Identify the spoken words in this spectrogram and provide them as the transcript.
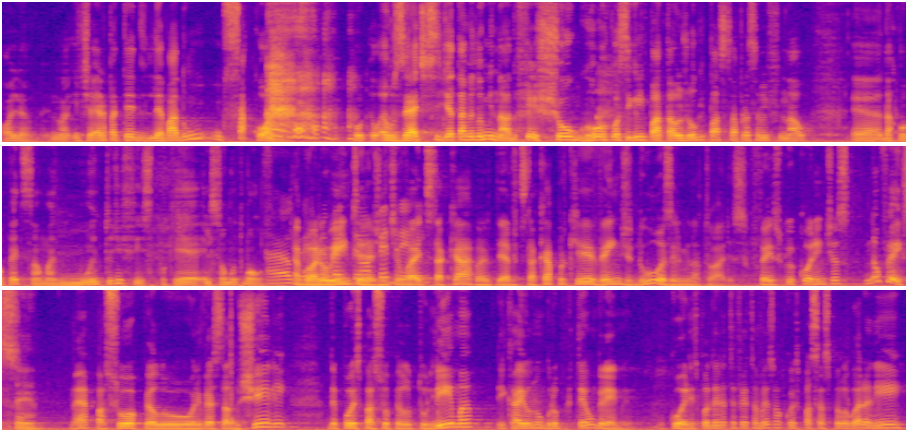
olha, a gente era para ter levado um, um sacode. o, o Zete esse dia estava iluminado, fechou o gol, conseguiu empatar o jogo e passar para a semifinal eh, da competição, mas muito difícil, porque eles são muito bons. Ah, Grêmio Agora o Inter a gente vai destacar, deve destacar porque vem de duas eliminatórias. Fez o que o Corinthians não fez. Sim. Né? Passou pelo Universidade do Chile, depois passou pelo Tolima e caiu no grupo que tem o Grêmio. O Corinthians poderia ter feito a mesma coisa, passasse pelo Guarani,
